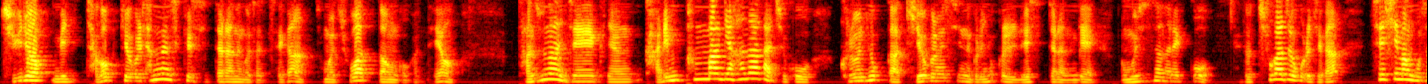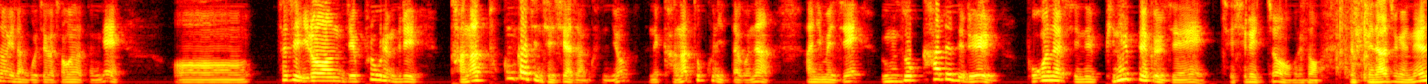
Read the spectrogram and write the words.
주의력 및 작업 기억을 향상시킬 수 있다는 것 자체가 정말 좋았던 것 같아요. 단순한 이제 그냥 가림 판막이 하나 가지고 그런 효과, 기억을 할 수 있는 그런 효과를 낼 수 있다는 게 너무 신선을 했고, 그래서 추가적으로 제가 세심한 구성이라고 제가 적어놨던 게, 어, 사실 이런 이제 프로그램들이 강화 토큰까지는 제시하지 않거든요. 근데 강화 토큰이 있다거나 아니면 이제 음소 카드들을 보관할 수 있는 비닐백을 이제 제시를 했죠. 그래서 이렇게 나중에는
